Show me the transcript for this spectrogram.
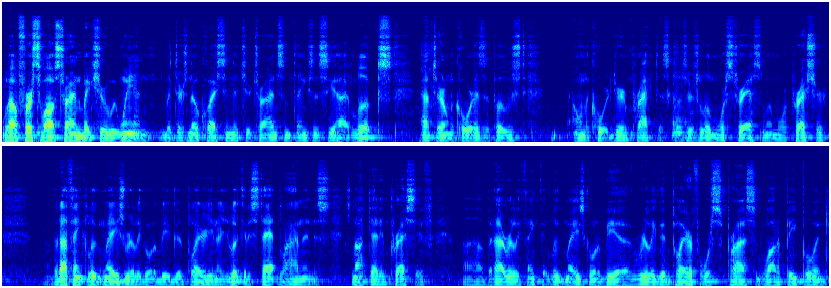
Well, first of all, I was trying to make sure we win, but there's no question that you're trying some things and see how it looks out there on the court as opposed on the court during practice because there's a little more stress and a little more pressure. But I think Luke Maye's really going to be a good player. You know, you look at his stat line and it's, it's not that impressive. Uh, but I really think that Luke Maye's going to be a really good player for us, surprise a lot of people. And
